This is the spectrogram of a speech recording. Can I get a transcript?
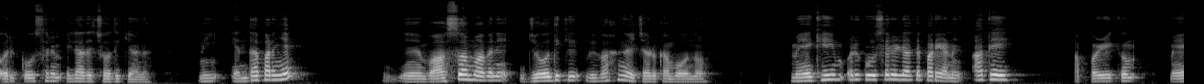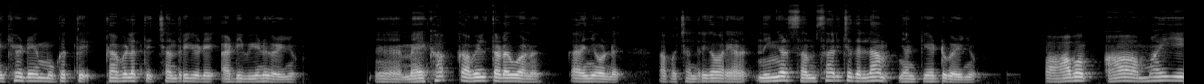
ഒരു കൂസലും ഇല്ലാതെ ചോദിക്കുകയാണ് നീ എന്താ പറഞ്ഞേ? വാസു അമ്മാവനെ ജ്യോതിക്ക് വിവാഹം കഴിച്ചെടുക്കാൻ പോകുന്നു. മേഘയും ഒരു കൂസലില്ലാതെ പറയാണ് അതെ. അപ്പോഴേക്കും മേഘയുടെ മുഖത്ത് കവിളത്ത് ചന്ദ്രികയുടെ അടി വീണു കഴിഞ്ഞു. മേഘ കവിൾ തടവുകയാണ്. കരഞ്ഞുകൊണ്ട് അപ്പോൾ ചന്ദ്രിക പറയാണ് നിങ്ങൾ സംസാരിച്ചതെല്ലാം ഞാൻ കേട്ടു കഴിഞ്ഞു. പാവം ആ അമ്മായിയെ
